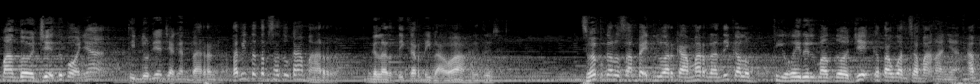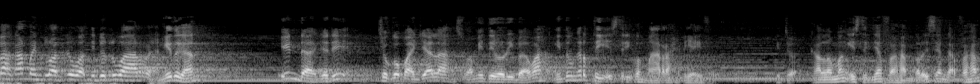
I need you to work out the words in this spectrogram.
madhaji itu pokoknya tidurnya jangan bareng, tapi tetap satu kamar, gelar tikar di bawah itu. Sebab kalau sampai di luar kamar nanti kalau fi ghairil ketahuan sama anaknya. Abah kan main keluar luar tidur luar, gitu kan? Indah. Jadi cukup aja lah suami tidur di bawah, itu ngerti istri kok marah dia itu. Gitu. Kalau memang istrinya paham, kalau istrinya nggak paham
